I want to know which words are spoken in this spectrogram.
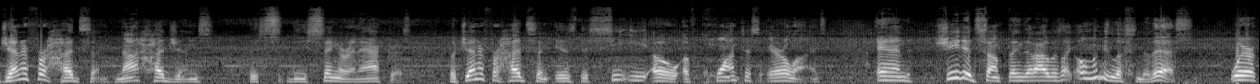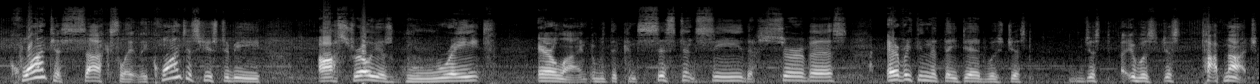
Jennifer Hudson, not Hudgens, the, the singer and actress, but Jennifer Hudson is the CEO of Qantas Airlines. And she did something that I was like, oh, let me listen to this. Where Qantas sucks lately. Qantas used to be Australia's great airline. It was the consistency, the service, everything that they did was just, just it was just top notch,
